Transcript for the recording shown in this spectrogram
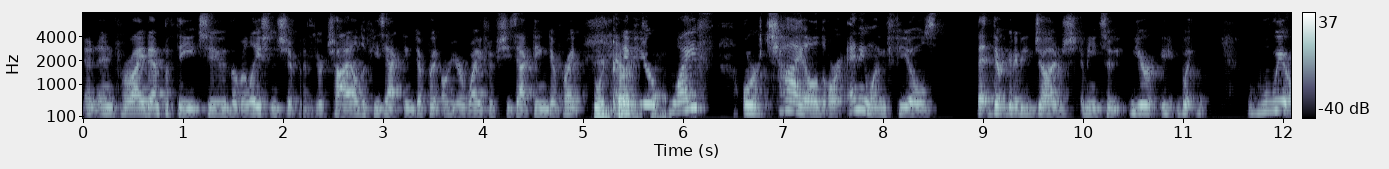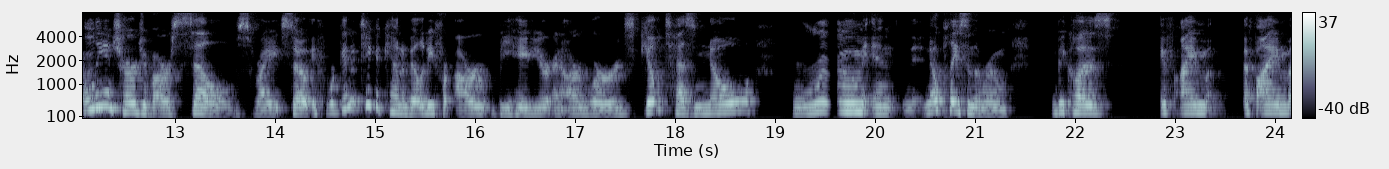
and, and, provide empathy to the relationship with your child if he's acting different or your wife if she's acting different. and if your that. wife or child or anyone feels that they're going to be judged. I mean, so you're we're only in charge of ourselves, right? So if we're going to take accountability for our behavior and our words, guilt has no room in no place in the room because if I'm if I'm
